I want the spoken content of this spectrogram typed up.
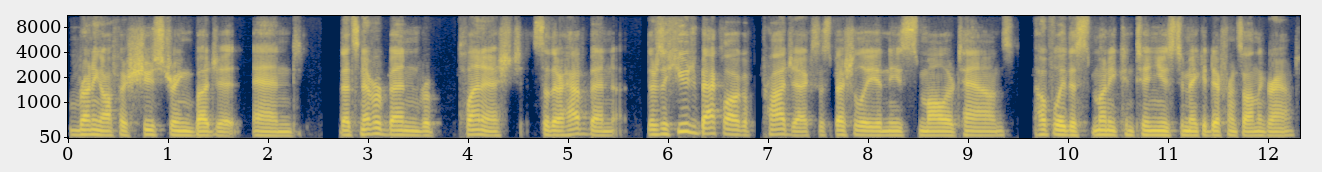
running off a shoestring budget and that's never been replenished. So there have been there's a huge backlog of projects especially in these smaller towns. Hopefully this money continues to make a difference on the ground.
